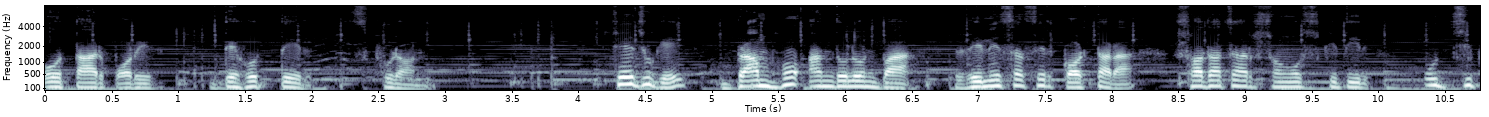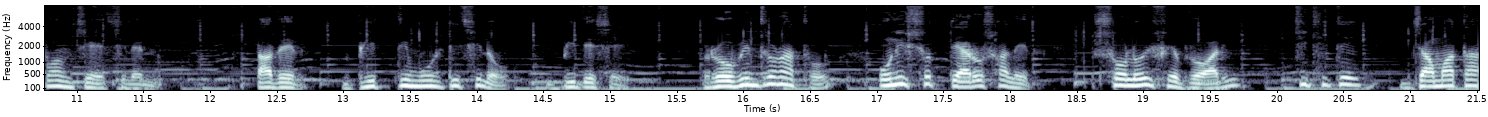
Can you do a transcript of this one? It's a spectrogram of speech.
ও তার পরের দেহত্বের স্ফুরণ। সে যুগে ব্রাহ্ম আন্দোলন বা রেনেসাসের কর্তারা সদাচার সংস্কৃতির উজ্জীবন চেয়েছিলেন। তাদের ভিত্তিমূলটি ছিল বিদেশে। রবীন্দ্রনাথও উনিশশো তেরো সালের ষোলোই ফেব্রুয়ারি চিঠিতে জামাতা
